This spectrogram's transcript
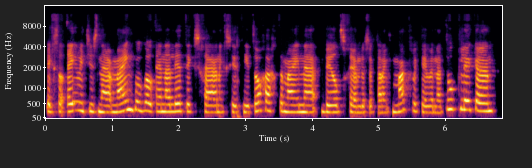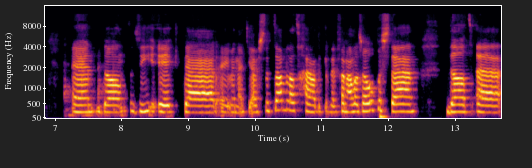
Ik zal eventjes naar mijn Google Analytics gaan. Ik zit hier toch achter mijn uh, beeldscherm, dus daar kan ik makkelijk even naartoe klikken. En dan zie ik daar even naar het juiste tabblad gaan, want ik heb van alles openstaan. Dat uh,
